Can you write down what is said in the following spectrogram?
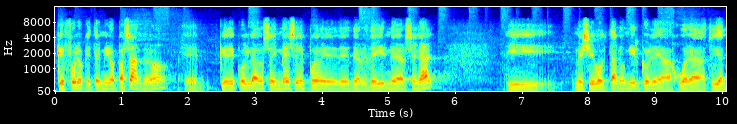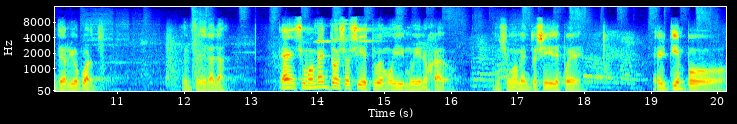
que fue lo que terminó pasando, ¿no? Eh, quedé colgado seis meses después de irme de Arsenal y me llevó el Tano miércoles a jugar a Estudiante de Río Cuarto, el Federal. En su momento yo sí estuve muy, muy enojado. En su momento sí, después el tiempo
